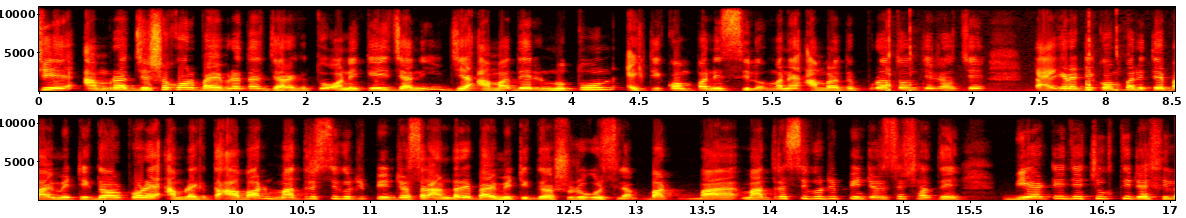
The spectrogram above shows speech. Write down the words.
যে আমরা যে সকল ভাই ব্রাদার, যারা কিন্তু অনেকেই জানি যে আমাদের নতুন একটি কোম্পানি ছিল মানে আমাদের পুরাতন যেটা হচ্ছে টাইগারাটি কোম্পানিতে বায়োমেট্রিক দেওয়ার পরে আমরা কিন্তু আবার মাদ্রাস সিকিউরিটি প্রিন্টার্সের আন্ডারে বায়োমেট্রিক দেওয়া শুরু করেছিলাম। বাট মাদ্রাস সিকিউরিটি প্রিন্টার্সের সাথে বিআরটি যে চুক্তিটা ছিল,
